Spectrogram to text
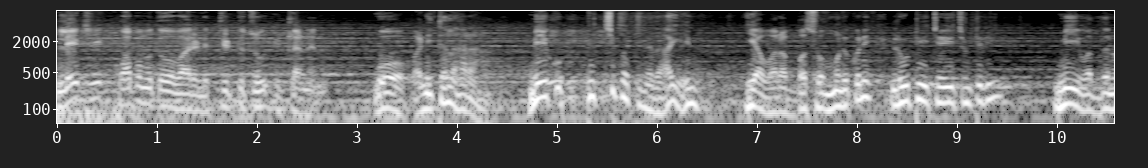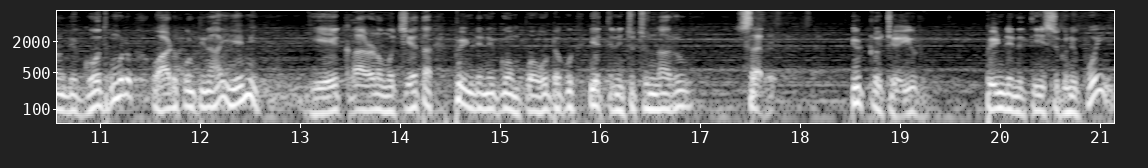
లేచి కోపముతో వారిని తిట్టుచూ ఇట్లనెను. ఓ వనితలారా మీకు పిచ్చి పట్టినదా ఏమి? ఎవరబ్బ సొమ్మునుకుని లూటీ చేయుచుంటిరి? మీ వద్ద నుండి గోధుమలు వాడుకుంటున్నా ఏమి? ఏ కారణము చేత పిండిని గొంపోవుటకు యత్నించుచున్నారు సరే ఇట్లు చేయుడు. పిండిని తీసుకుని పోయి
